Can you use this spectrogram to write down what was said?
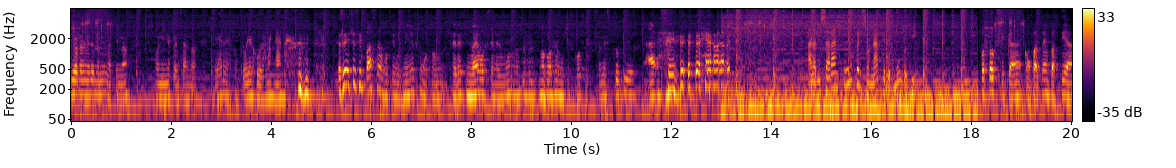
Yo realmente no me imagino un niño pensando, verga, ¿con qué voy a jugar mañana? Es que de hecho sí pasa, porque los niños como son seres nuevos en el mundo, no conocen muchas cosas. Son estúpidos. Ah, sí. Analizarán un personaje del mundo geek. O tóxica, con falta de empatía,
